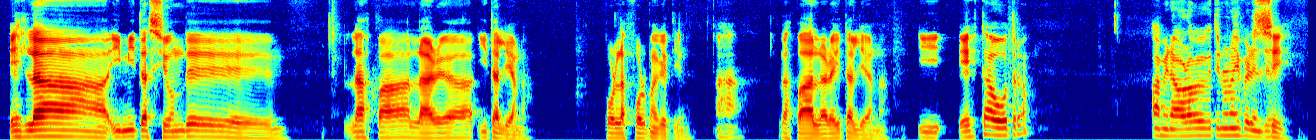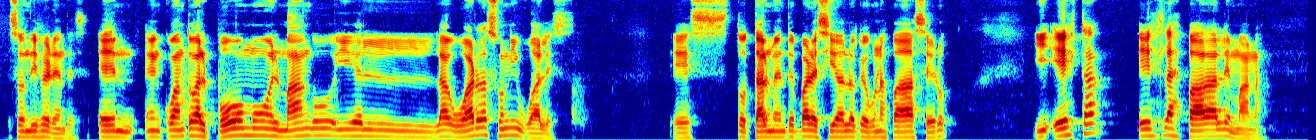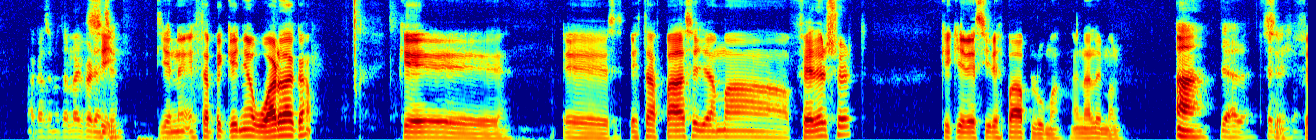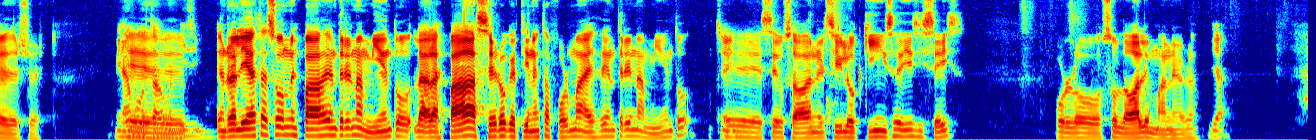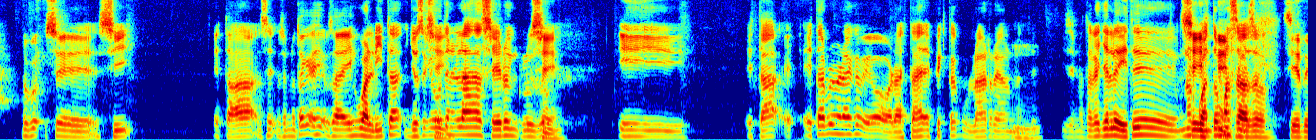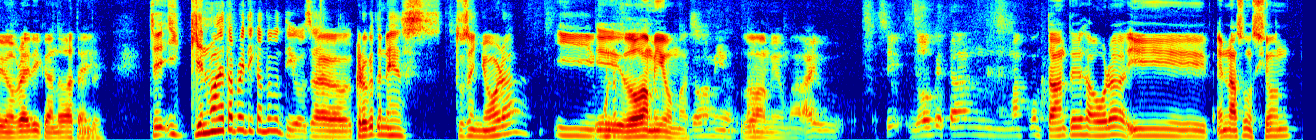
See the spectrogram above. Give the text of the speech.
es la imitación de la espada larga italiana, por la forma que tiene, Ajá. La espada larga italiana. Y esta otra, Ah, mira, ahora veo que tiene una diferencia. sí, son diferentes. En, en cuanto al pomo, el mango y el, la guarda son iguales. Es totalmente parecida a lo que es una espada de acero. Y esta es la espada alemana. Acá se nota la diferencia. Sí, tiene esta pequeña guarda acá que eh, esta espada se llama Federshirt, que quiere decir espada pluma en alemán. Ah, ya, ya. Sí, Federshirt. Mira, cómo está Eh, buenísimo. En realidad estas son espadas de entrenamiento. La, la espada de acero que tiene esta forma es de entrenamiento. Sí. Eh, se usaba en el siglo XV, XVI por los soldados alemanes, ¿verdad? Ya. Loco, se, sí. Está, se, se nota que es, o sea, es igualita. Yo sé que Sí. vos tenés las de acero incluso. Sí. Y está, esta es la primera vez que veo ahora. Está espectacular realmente. Ujú. Y se nota que ya le diste unos Sí. cuantos mazazos. Sí, estuvimos practicando bastante. Che, ¿y quién más está practicando contigo? O sea, creo que tenés tu señora y, Y dos amigos más. dos amigos. Dos amigos más. Hay sí, dos que están más constantes ahora y en Asunción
